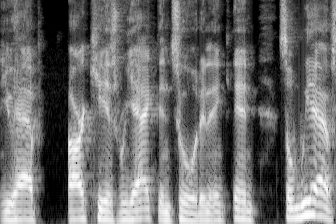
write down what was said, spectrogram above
You have our kids reacting to it. And, and so we have,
